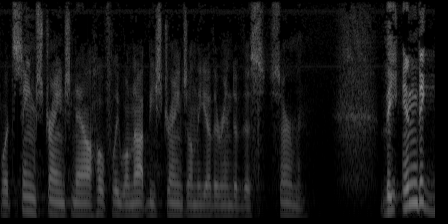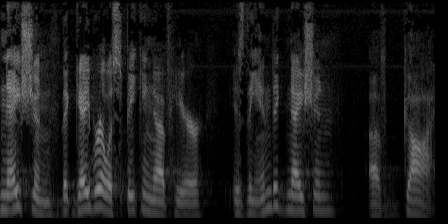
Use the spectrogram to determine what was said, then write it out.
What seems strange now, hopefully, will not be strange on the other end of this sermon. The indignation that Gabriel is speaking of here is the indignation of God.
